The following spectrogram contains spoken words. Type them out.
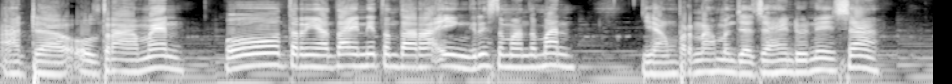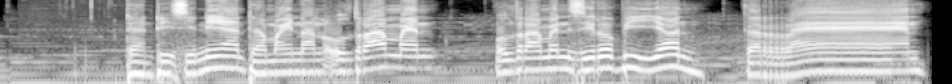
ada Ultraman. Oh, ternyata ini tentara Inggris, teman-teman, yang pernah menjajah Indonesia. Dan di sini ada mainan Ultraman, Ultraman Zero Beyond. Keren.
